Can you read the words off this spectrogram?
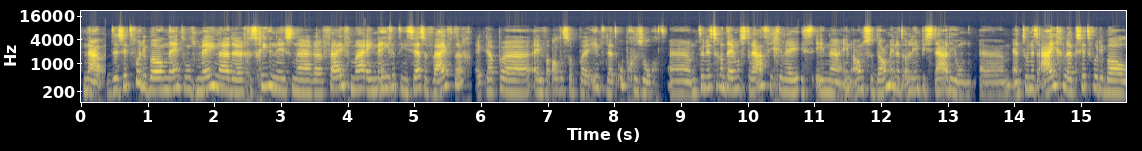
nou, de zitvolleybal neemt ons mee naar de geschiedenis naar uh, 5 mei 1956. Ik heb uh, even alles op uh, internet opgezocht. Um, toen is er een demonstratie geweest in, in Amsterdam in het Olympisch Stadion. Um, en toen is eigenlijk zitvolleybal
